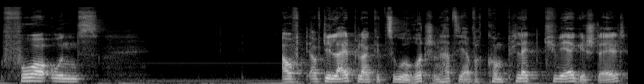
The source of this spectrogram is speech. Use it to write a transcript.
vor uns auf, auf die Leitplanke zugerutscht und hat sich einfach komplett quergestellt.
